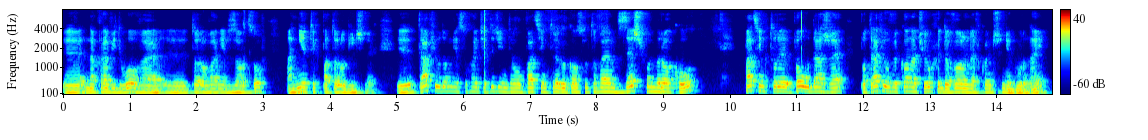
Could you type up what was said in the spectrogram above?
y, na prawidłowe torowanie wzorców, a nie tych patologicznych. Trafił do mnie, słuchajcie, tydzień temu pacjent, którego konsultowałem w zeszłym roku, Pacjent, który po udarze potrafił wykonać ruchy dowolne w kończynie górnej,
